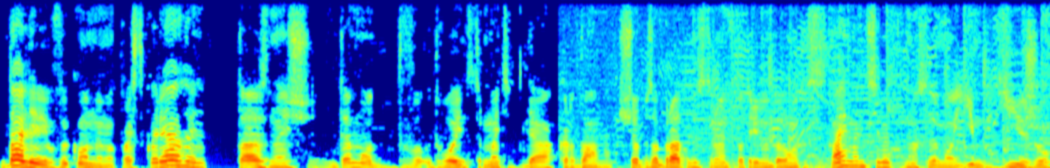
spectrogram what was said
Далі виконуємо квест коряги та знайдемо дво- двоє інструментів для кардана. Щоб забрати інструмент, потрібно домовитися з найманцями, приносимо їм їжу.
